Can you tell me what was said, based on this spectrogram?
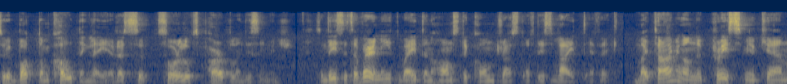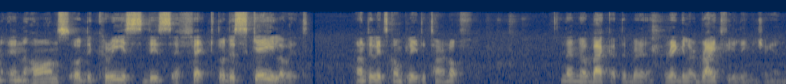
to the bottom coating layer that sort of looks purple in this image. So this is a very neat way to enhance the contrast of this light effect. By turning on the prism you can enhance or decrease this effect or the scale of it until it's completely turned off. Then we're back at the regular bright field image again.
